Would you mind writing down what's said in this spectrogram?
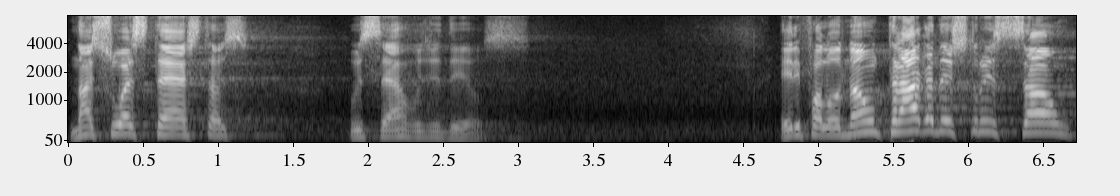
nas suas testas os servos de Deus. Ele falou: Não traga destruição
